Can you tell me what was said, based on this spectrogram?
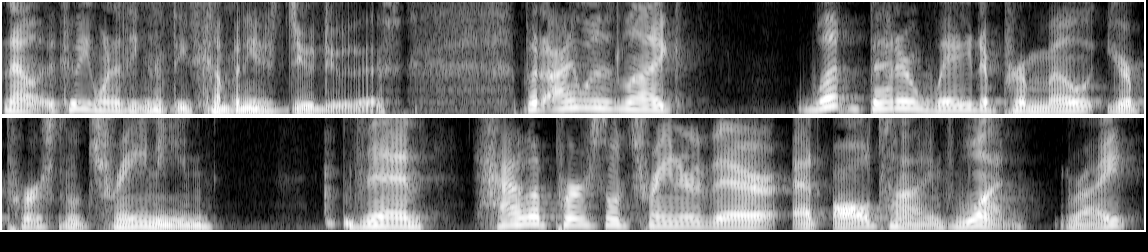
Now it could be one of the things that these companies do do this. But I was like, what better way to promote your personal training than have a personal trainer there at all times? One, right?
